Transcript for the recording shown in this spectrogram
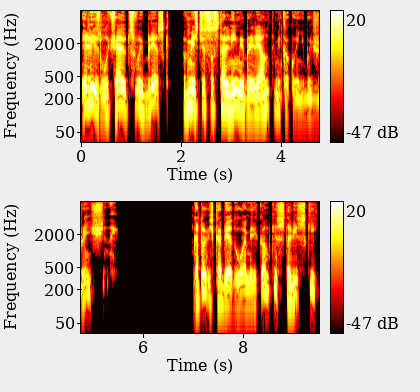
или излучают свой блеск вместе с остальными бриллиантами какой-нибудь женщины. Готовясь к обеду у американки, Ставицкий,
